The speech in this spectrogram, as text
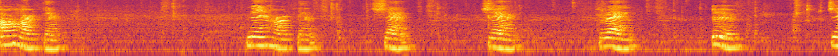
A harfi. N harfi. Ş. C, R, Ü, C,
